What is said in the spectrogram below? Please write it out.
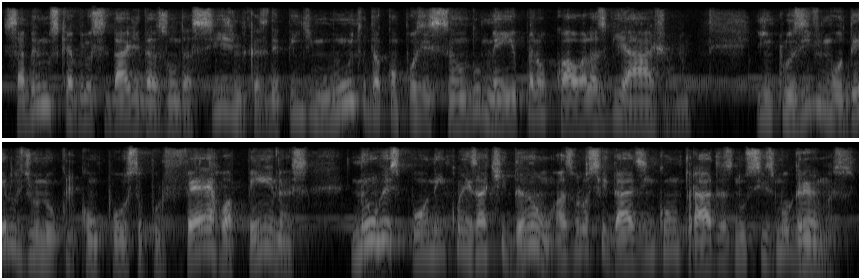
Sabemos que a velocidade das ondas sísmicas depende muito da composição do meio pelo qual elas viajam. Né? Inclusive, modelos de um núcleo composto por ferro apenas não respondem com exatidão às velocidades encontradas nos sismogramas.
